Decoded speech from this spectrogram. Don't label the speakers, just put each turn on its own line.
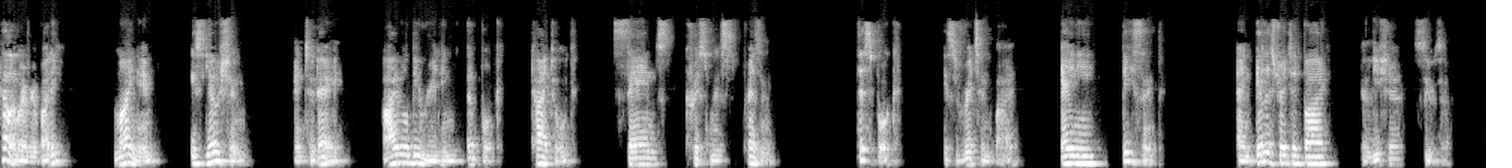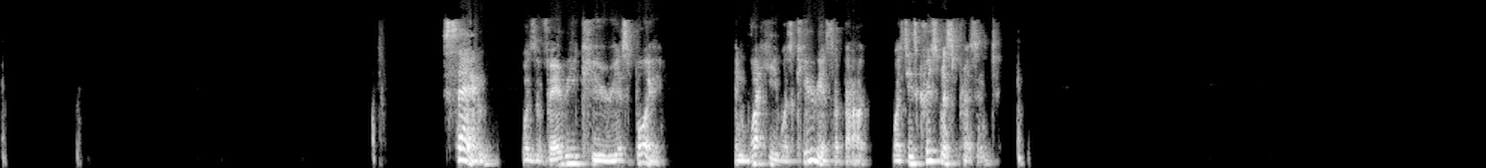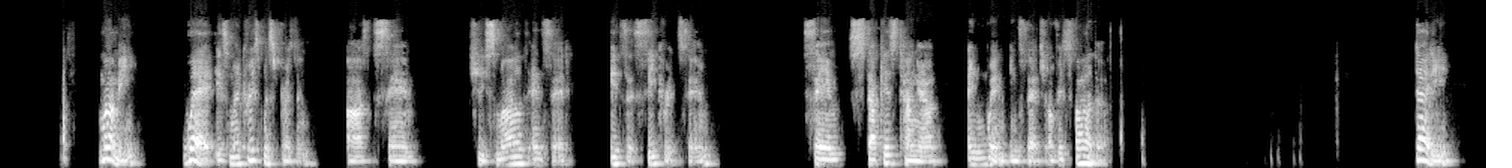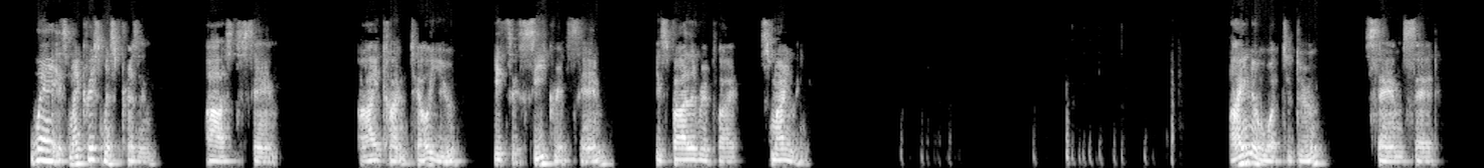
Hello everybody, my name is Yoshent and today I will be reading a book titled Sam's Christmas Present. This book is written by Annie Besant and illustrated by Alicia Souza. Sam was a very curious boy and what he was curious about was his Christmas present. Mummy, where is my Christmas present? asked Sam. She smiled and said, It's a secret, Sam. Sam stuck his tongue out and went in search of his father. Daddy, where is my Christmas present? asked Sam. I can't tell you. It's a secret, Sam, his father replied, smiling. I know what to do, Sam said.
